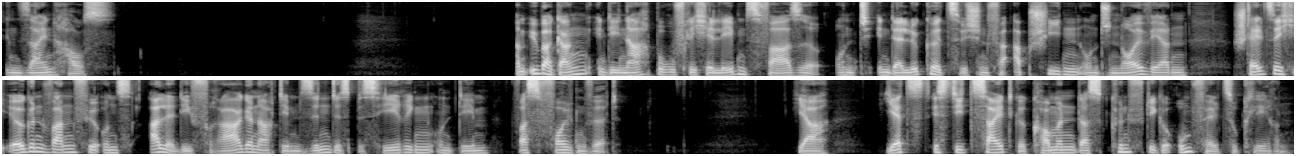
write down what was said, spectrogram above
in sein Haus. Am Übergang in die nachberufliche Lebensphase und in der Lücke zwischen Verabschieden und Neuwerden stellt sich irgendwann für uns alle die Frage nach dem Sinn des bisherigen und dem, was folgen wird. Ja, jetzt ist die Zeit gekommen, das künftige Umfeld zu klären.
